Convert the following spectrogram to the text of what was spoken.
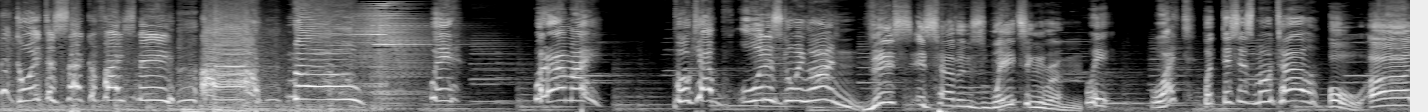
They're going to sacrifice me! Ah! No! Wait, where am I? Bullcat, what is going on? This is Heaven's waiting room. Wait, what? But this is motel. Oh, uh,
